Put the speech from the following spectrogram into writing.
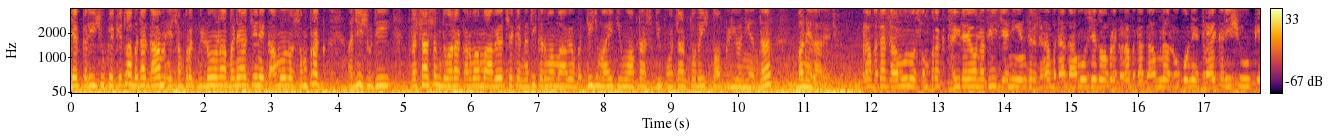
ચેક કરીશું કે કેટલા બધા ગામ એ સંપર્ક વિહોણા બન્યા છે ને ગામોનો સંપર્ક હજી સુધી પ્રશાસન દ્વારા કરવામાં આવ્યો છે કે નથી કરવામાં આવ્યો, બધી જ માહિતી હું આપણા સુધી પહોંચાડતો રહીશ. તો આ વિડીયોની અંદર બનેલા રહેજો. ઘણા બધા ગામોનો સંપર્ક થઈ રહ્યો નથી, જેની અંદર ઘણા બધા ગામો છે. તો આપણે ઘણા બધા ગામના લોકોને ટ્રાય કરીશું કે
